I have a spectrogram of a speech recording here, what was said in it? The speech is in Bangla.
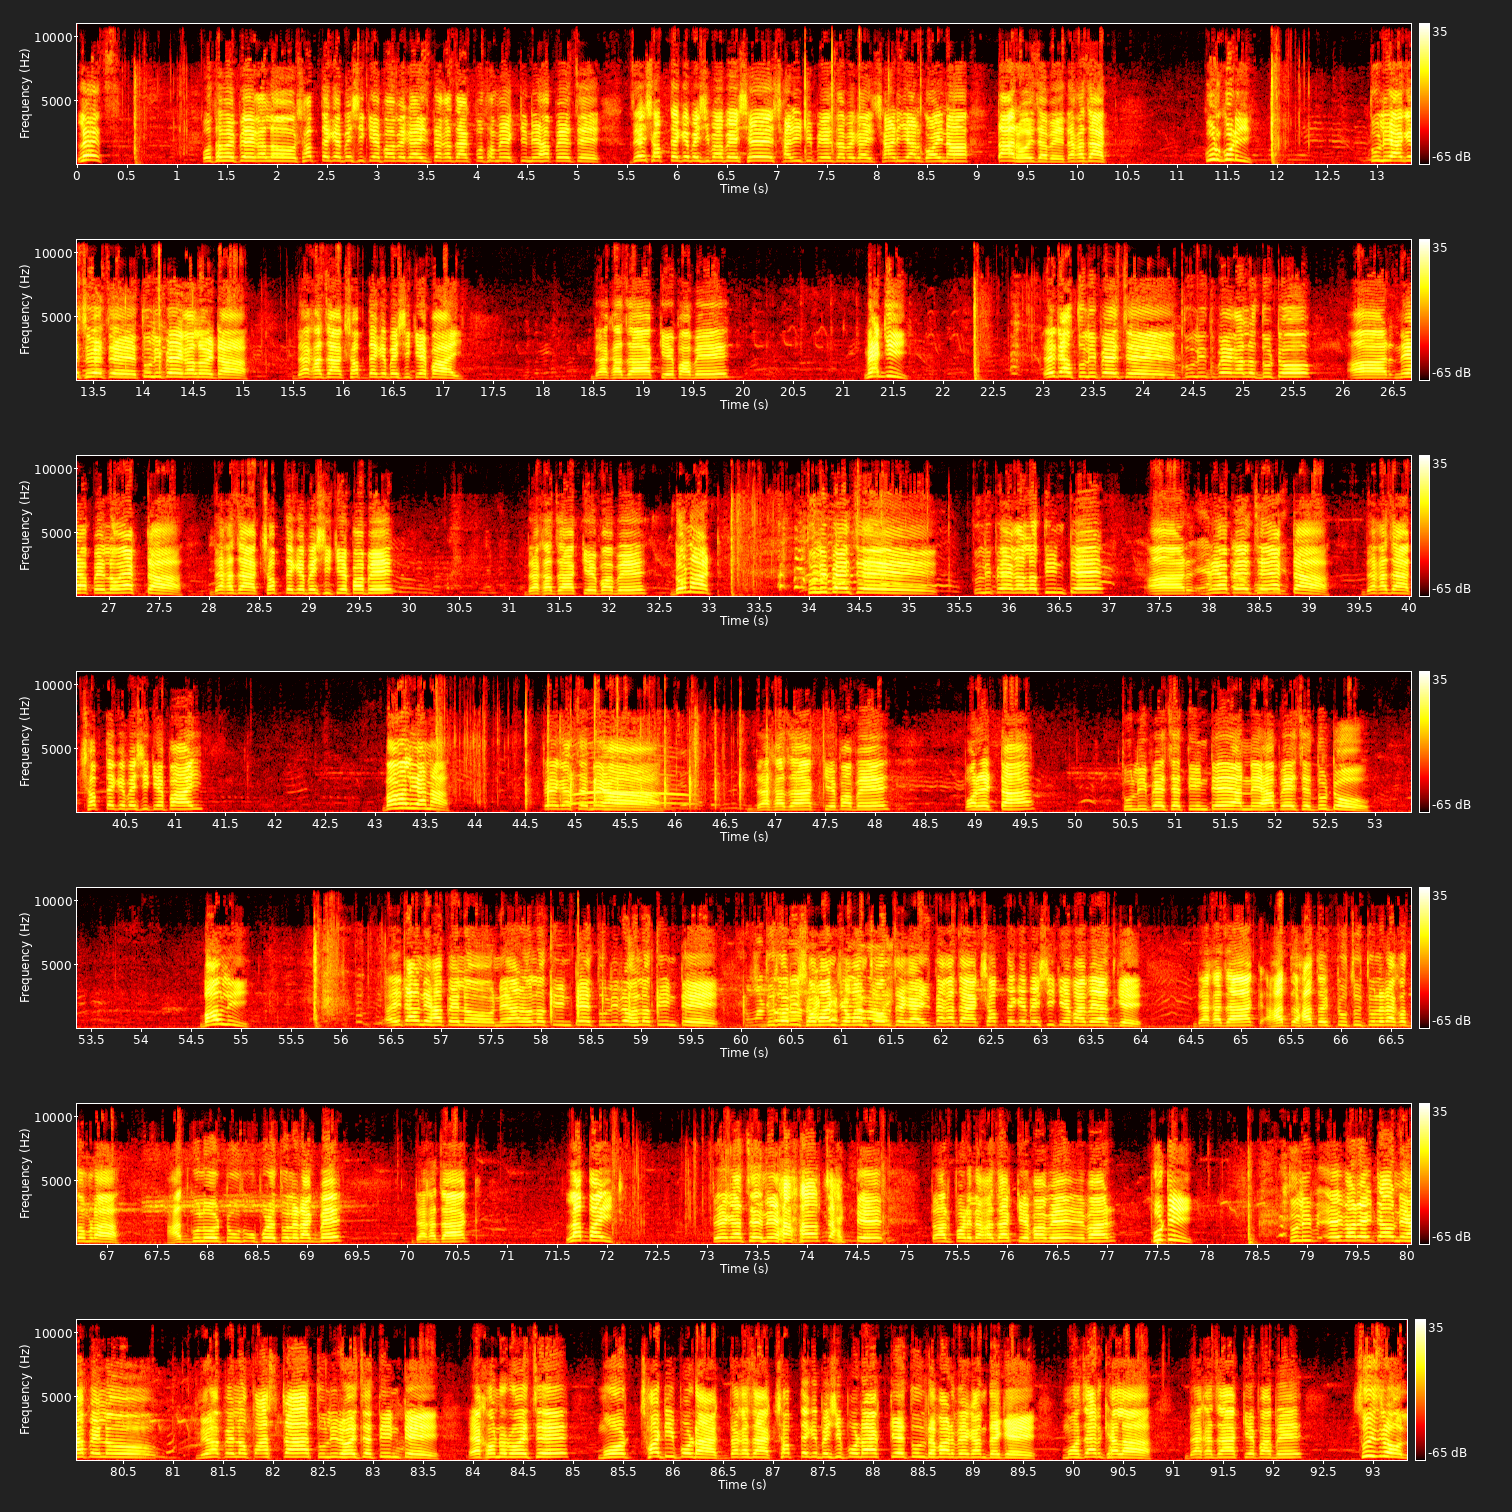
লেস প্রথমে পেয়ে গেল সব থেকে বেশি কে পাবে গাইজ দেখা যাক, প্রথমে একটি নেহা পেয়েছে। যে সব থেকে বেশি পাবে, সে শাড়িটি পেয়ে যাবে গাইজ শাড়ি আর গয়না তার হয়ে যাবে। দেখা যাক। কুড়কুড়ি! তুলি আগে ছুঁয়েছে, তুলি পেয়ে গেল এটা। দেখা যাক সব থেকে বেশি কে পায়। দেখা যাক, কে পাবে? ম্যাগি! এটাও তুলি পেয়েছে। তুলি পেয়ে গেল দুটো, আর নেহা পেল একটা। দেখা যাক সব থেকে বেশি কে পাবে। দেখা যাক কে পাবে। ডোনাট! তুলি পেয়েছে! তুলি পেয়ে গেল তিনটে। আর নেহা পেয়েছে একটা। দেখা যাক সব থেকে বেশি কে পায়। বাঙালিয়ানা পেয়ে গেছে নেহা। দেখা যাক কে পাবে। পরেরটা। তুলি পেয়েছে তিনটে আর নেহা পেয়েছে দুটো। বাউলি! এইটাও নেহা পেল। নেহার হলো তিনটে তুলিরও হলো তিনটে। দুজনই সমান, সমান। চলছে গাইজ দেখা যাক সব থেকে বেশি কে পাবে আজকে। দেখা যাক হাত হাত একটু উঁচু তুলে রাখো তোমরা। হাতগুলো একটু উপরে তুলে রাখবে। দেখা যাক। Love bite. পেয়ে গেছে নেহা চারটে। তারপরে দেখা যাক কে পাবে এবার। ফুটি। তুলি এবার এটাও নেহা পেল। নেহা পেল পাঁচটা তুলির হয়েছে তিনটে। এখনও রয়েছে মোট ছটি প্রোডাক্ট দেখা যাক সব থেকে বেশি প্রোডাক্ট কে তুলতে পারবে এখান থেকে। মজার খেলা। দেখা যাক কে পাবে। Swiss roll.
